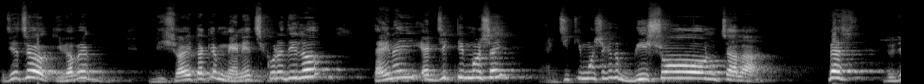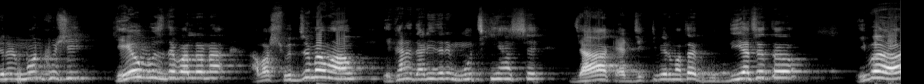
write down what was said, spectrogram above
বুঝেছ? কীভাবে বিষয়টাকে ম্যানেজ করে দিল? তাই না এই অ্যাডজেক্টিভ মশাই? অ্যাডজেক্টিভ মশাই কিন্তু ভীষণ চালাক। ব্যাস, দুজনের মন খুশি। কেউ বুঝতে পারল না। আবার সূর্য মামাও এখানে দাঁড়িয়ে দাঁড়িয়ে মুচকি হাসছে। যাক অ্যাডজেক্টিভের মাথায় বুদ্ধি আছে তো। এবার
